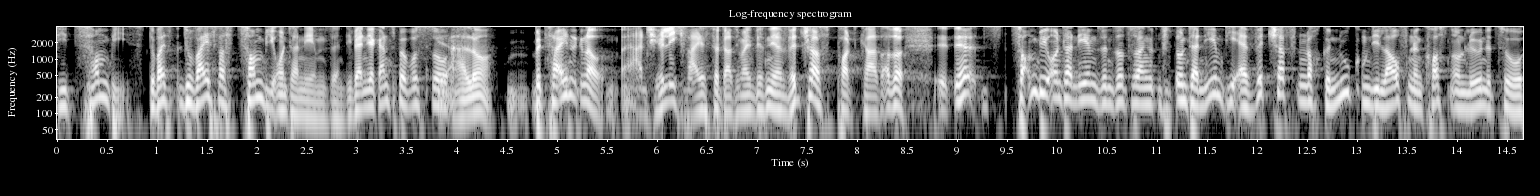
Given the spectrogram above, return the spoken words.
die Zombies. Du weißt, du weißt, was Zombie-Unternehmen sind. Die werden ja ganz bewusst so Ja, hallo. bezeichnet, genau. Ja, natürlich weißt du das. Ich meine, wir sind ja ein Wirtschaftspodcast. Also ne, Zombie-Unternehmen sind sozusagen Unternehmen, die erwirtschaften noch genug, um die laufenden Kosten und Löhne zu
